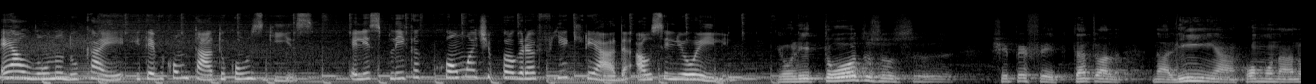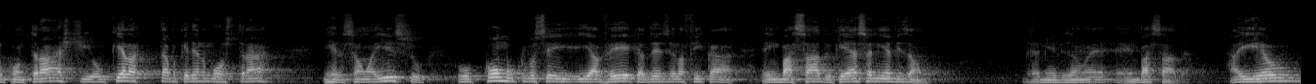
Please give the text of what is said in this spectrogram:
é aluno do CAE e teve contato com os guias. Ele explica como a tipografia criada auxiliou ele. Eu li todos os... achei perfeito, tanto na linha como na, no contraste, o que ela estava querendo mostrar em relação a isso, o como que você ia ver, que às vezes ela fica é embaçado, que essa é a minha visão. A minha visão é, é embaçada. Aí eu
